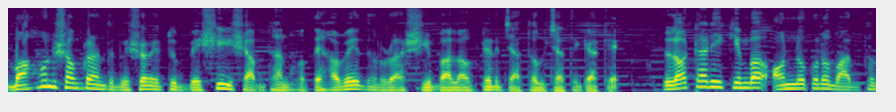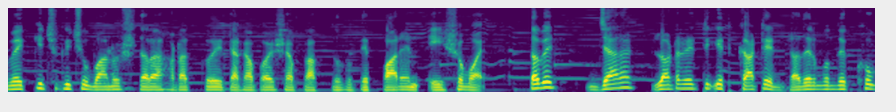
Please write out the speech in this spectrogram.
বাহন সংক্রান্ত বিষয়ে একটু বেশি সাবধান হতে হবে ধনুরাশি বা লগ্নের জাতক জাতিকাকে। লটারি কিংবা অন্য কোনো মাধ্যমে কিছু কিছু মানুষ তারা হঠাৎ করে টাকা পয়সা প্রাপ্ত হতে পারেন এই সময়। তবে যারা লটারির টিকিট কাটেন, তাদের মধ্যে খুব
